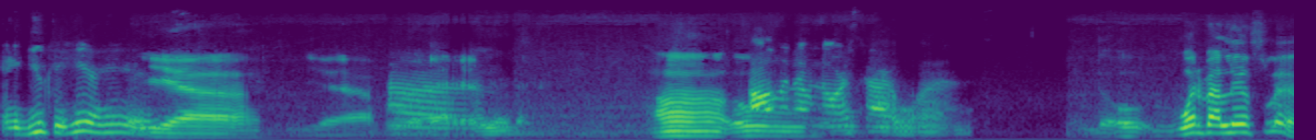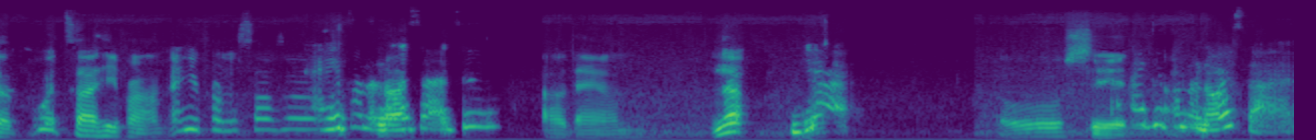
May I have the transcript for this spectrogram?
and you can hear his. Yeah. Yeah. Um, Uh, all of them north side ones. What about Lil Flip? What side he from? Ain't he from the south side? And he from the north side too. Oh damn. No. Yeah, Oh shit. I think from the north side.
